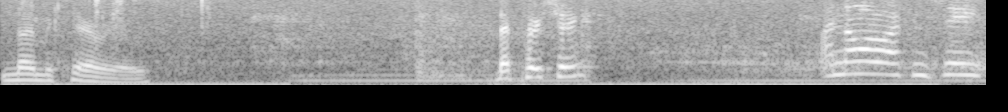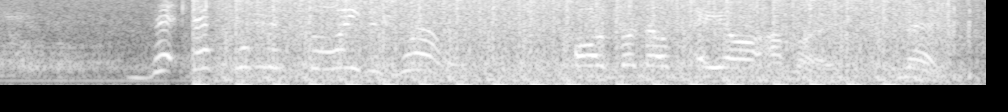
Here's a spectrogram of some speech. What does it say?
No materials. They're pushing. I know, I can see. They're, they're from the side as well. Oh, I've run out of AR ammo. No.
